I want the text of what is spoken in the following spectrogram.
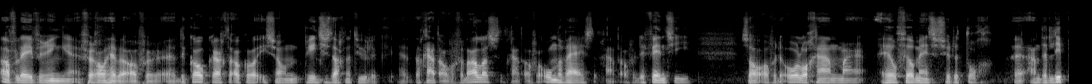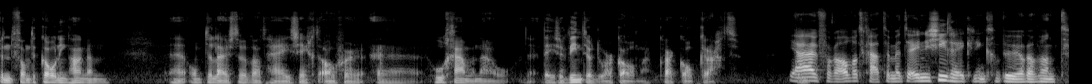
aflevering uh, vooral hebben over uh, de koopkracht. Ook al is zo'n Prinsjesdag natuurlijk, dat gaat over van alles. Het gaat over onderwijs, het gaat over defensie, zal over de oorlog gaan. Maar heel veel mensen zullen toch aan de lippen van de koning hangen om te luisteren wat hij zegt over hoe gaan we nou deze winter doorkomen qua koopkracht. Ja, en vooral wat gaat er met de energierekening gebeuren? Want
